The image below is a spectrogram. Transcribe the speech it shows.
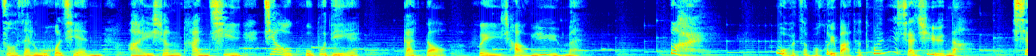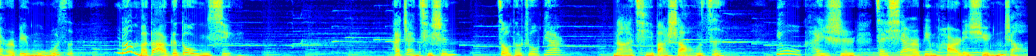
坐在炉火前，唉声叹气，叫苦不迭，感到非常郁闷。唉，我怎么会把它吞下去呢？馅儿饼模子，那么大个东西。他站起身，走到桌边，拿起一把勺子，又开始在馅儿饼盘里寻找。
